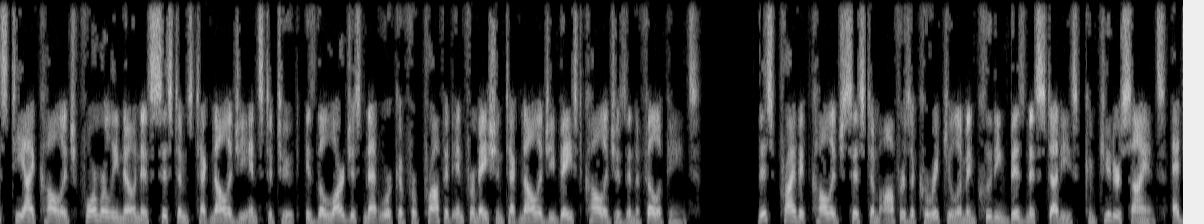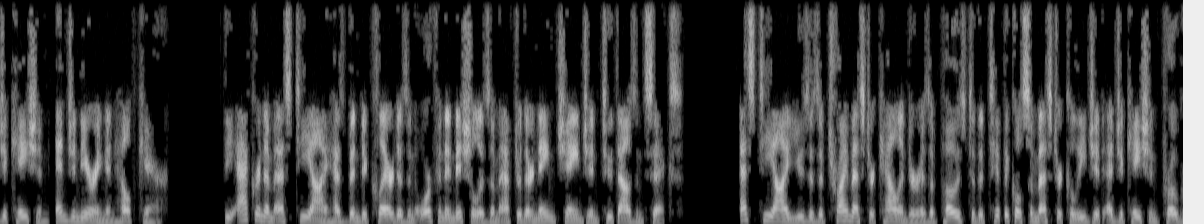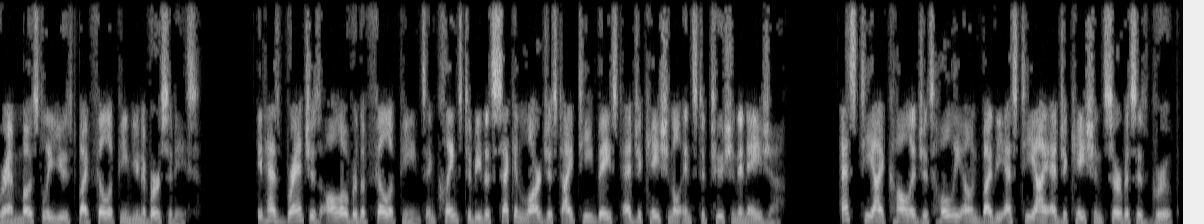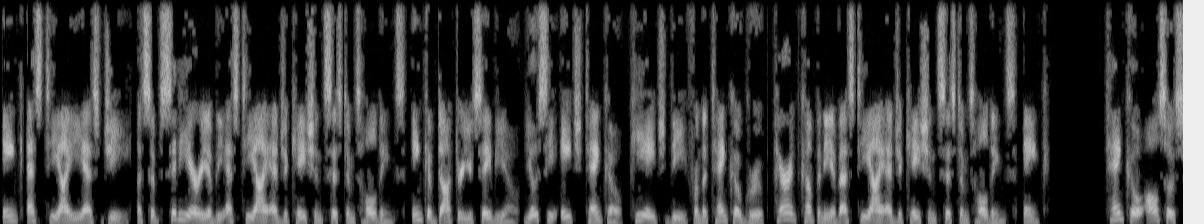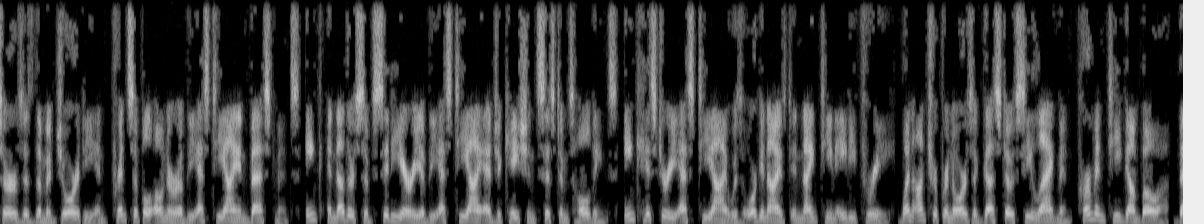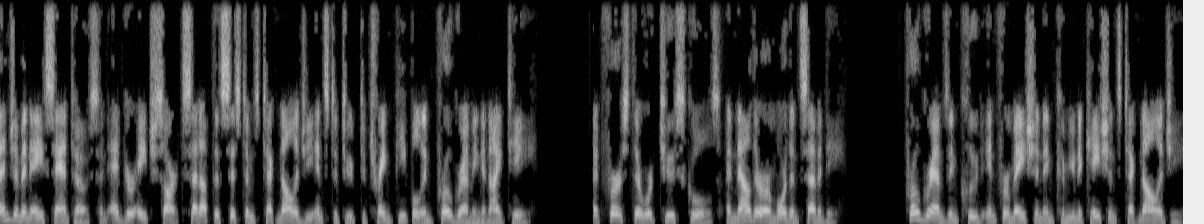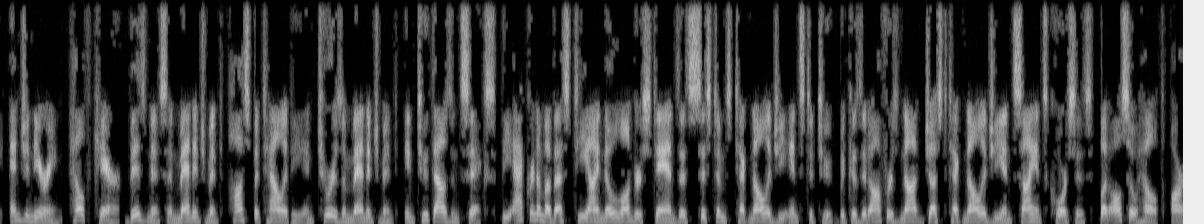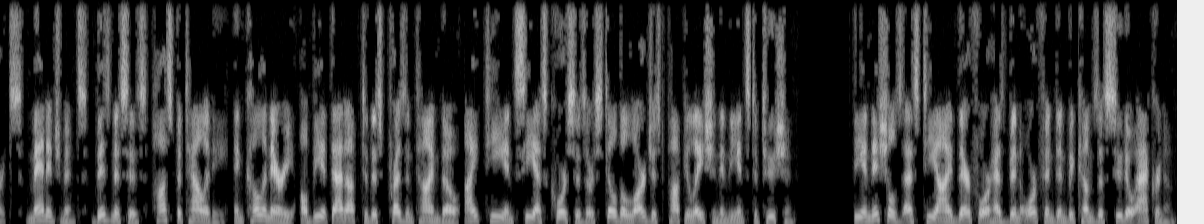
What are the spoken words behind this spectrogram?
STI College, formerly known as Systems Technology Institute, is the largest network of for-profit information technology-based colleges in the Philippines. This private college system offers a curriculum including business studies, computer science, education, engineering and healthcare. The acronym STI has been declared as an orphan initialism after their name change in 2006. STI uses a trimester calendar as opposed to the typical semester collegiate education program mostly used by Philippine universities. It has branches all over the Philippines and claims to be the second largest IT-based educational institution in Asia. STI College is wholly owned by the STI Education Services Group, Inc. STIESG, a subsidiary of the STI Education Systems Holdings, Inc. of Dr. Eusebio, Yosi H. Tanco, Ph.D. from the Tanco Group, parent company of STI Education Systems Holdings, Inc. Tanco also serves as the majority and principal owner of the STI Investments, Inc., another subsidiary of the STI Education Systems Holdings, Inc. History STI was organized in 1983, when entrepreneurs Augusto C. Lagman, Herman T. Gamboa, Benjamin A. Santos and Edgar H. Sarte set up the Systems Technology Institute to train people in programming and IT. At first there were two schools, and now there are more than 70. Programs include information and communications technology, engineering, health care, business and management, hospitality and tourism management. In 2006, the acronym of STI no longer stands as Systems Technology Institute because it offers not just technology and science courses, but also health, arts, managements, businesses, hospitality, and culinary, albeit that up to this present time though, IT and CS courses are still the largest population in the institution. The initials STI therefore has been orphaned and becomes a pseudo-acronym.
